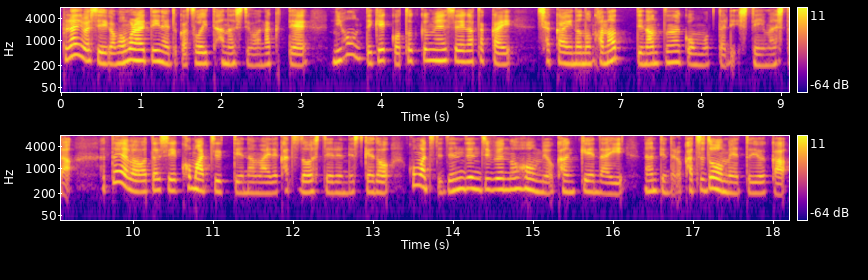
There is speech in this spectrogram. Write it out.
プライバシーが守られていないとかそういった話ではなくて、日本って結構匿名性が高い社会なのかなってなんとなく思ったりしていました。例えば私、小町っていう名前で活動してるんですけど、小町って全然自分の本名関係ない、なんて言うんだろう、活動名というか、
